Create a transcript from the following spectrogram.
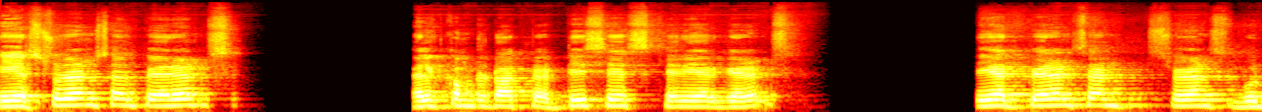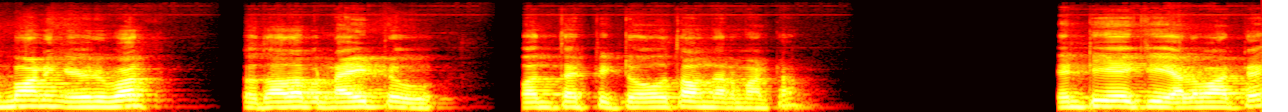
Dear students and parents, welcome to Dr. TCS Career Guidance. Dear parents and students, good morning everyone. So దాదాపు నైట్ వన్ థర్టీ టూ అవుతా ఉందన్నమాట ఎన్టీఏకి అలవాటే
